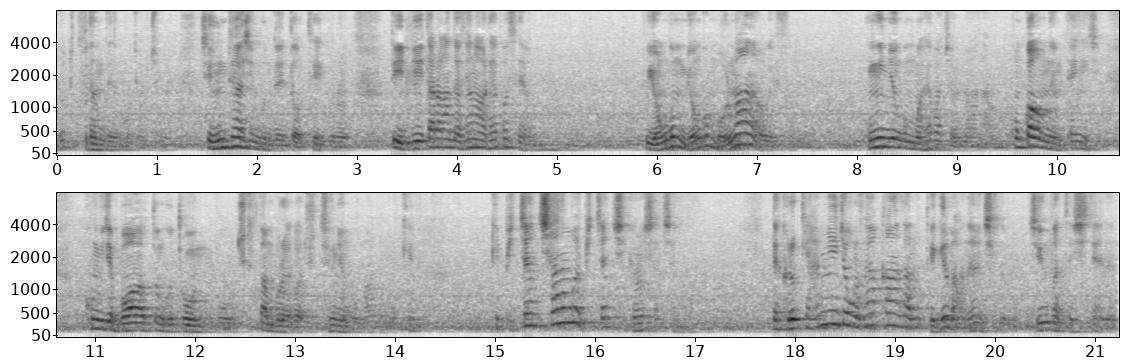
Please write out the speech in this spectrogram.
이것도 부담되는 거죠. 좀. 지금 은퇴하신 분들인데 어떻게 그런 또 일일이 따라간다고 생각을 해보세요. 뭐 연금 연금 뭐 얼마나 나오겠어. 국민연금 뭐 해봤자 얼마나 나오고 콩가금 내면 땡이지. 그럼 이제 모아놨던 그 돈 뭐 주택담보로 해가 주택연금 하고 뭐 이렇게 이렇게 빚잔치 하는 거야 빚잔치 결혼식 자체가. 근데 그렇게 합리적으로 생각하는 사람 되게 많아요 지금 지금 같은 시대는.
